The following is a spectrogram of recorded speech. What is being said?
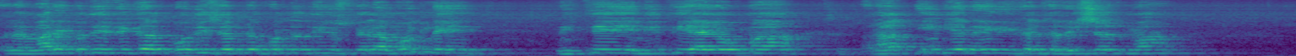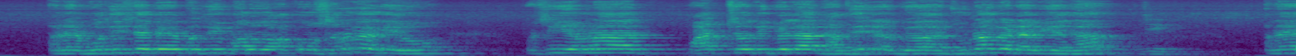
અને મારી બધી વિગત મોદી સાહેબને પંદર દિવસ પહેલાં મોકલી. નીતિ નીતિ આયોગમાં રાત ઇન્ડિયન એગ્રીકલ્ચર રિસર્ચમાં. અને મોદી સાહેબે બધી મારો આખો સર્વે કર્યો. પછી હમણાં પાંચ છ દી પહેલા ગાંધી જુનાગઢ આવ્યા હતા. અને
